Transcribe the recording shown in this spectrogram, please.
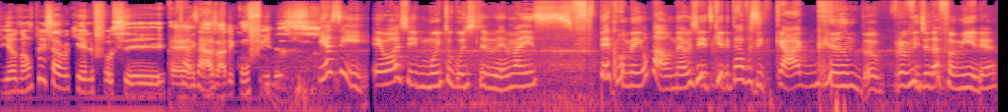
e eu não pensava que ele fosse é, Casado. e com filhos. E assim, eu achei muito good TV, mas pegou meio mal, né? O jeito que ele tava assim, cagando pro vídeo da família.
